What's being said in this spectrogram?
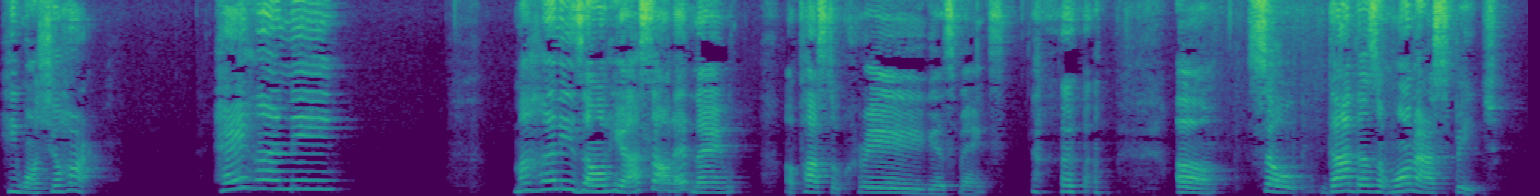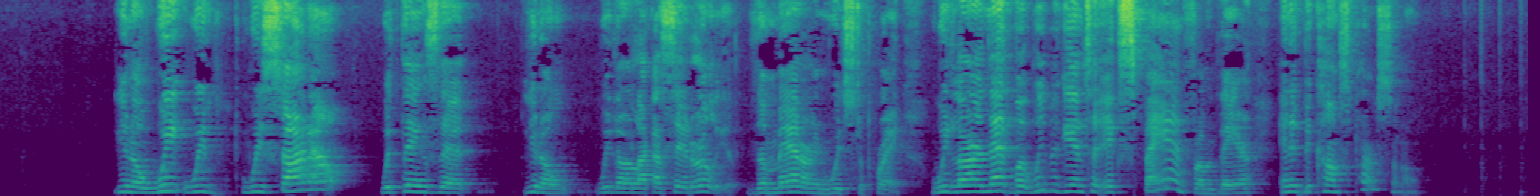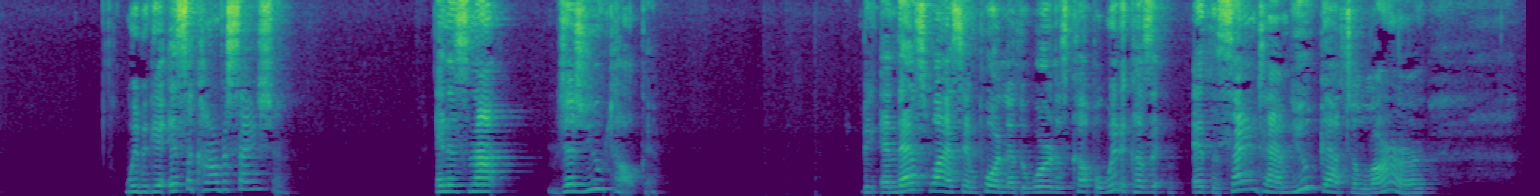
He wants your heart. Hey, honey. My honey's on here. I saw that name. Apostle Craig S. Banks. um, so God doesn't want our speech. You know, we we we start out with things that, you know, we learn, like I said earlier, the manner in which to pray. We learn that, but we begin to expand from there and it becomes personal. We begin, it's a conversation. And it's not just you talking. And that's why it's important that the word is coupled with it because at the same time, you've got to learn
